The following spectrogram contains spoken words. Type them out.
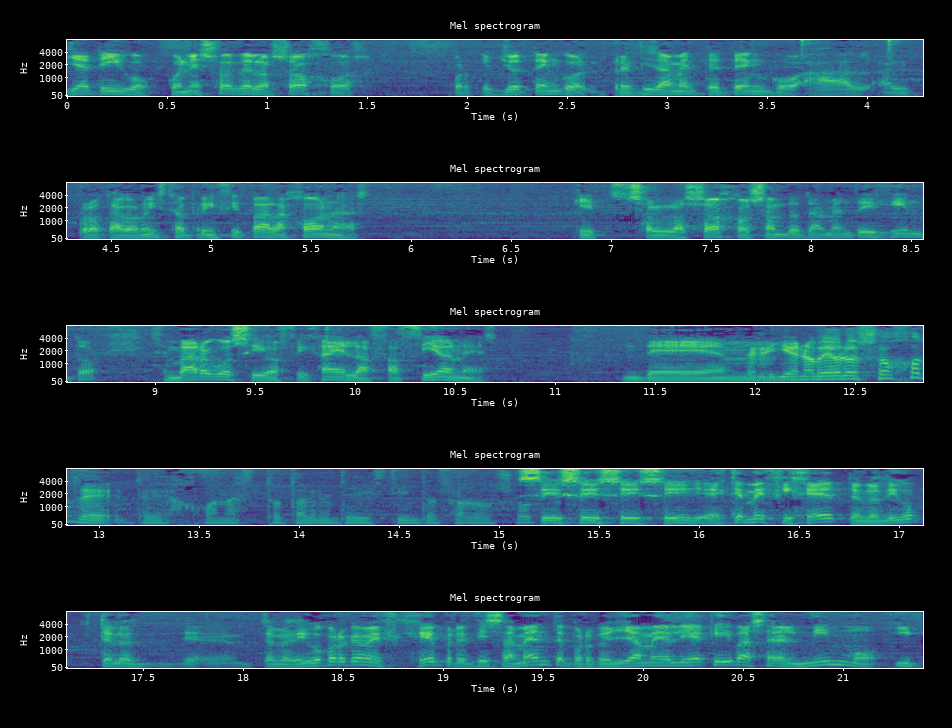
ya te digo, con eso de los ojos, porque yo tengo, precisamente tengo al, al protagonista principal, a Jonas, que son los ojos, son totalmente distintos. Sin embargo, si os fijáis en las facciones de... Pero yo no veo los ojos de, de Jonas totalmente distintos a los otros. Sí, sí, sí, sí. Es que me fijé, te lo digo, te lo, te lo digo porque me fijé precisamente, porque yo ya me olía que iba a ser el mismo. Y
